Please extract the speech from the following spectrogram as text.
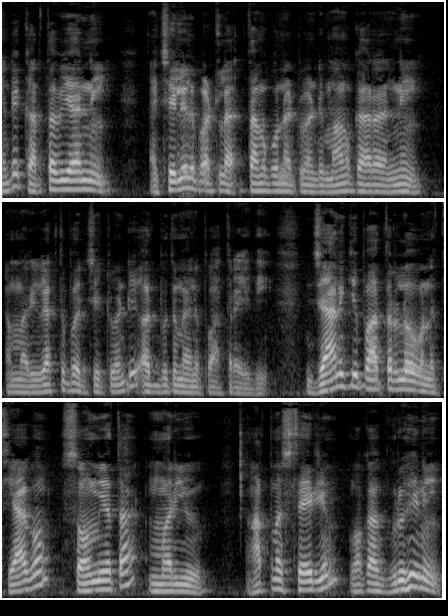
అంటే కర్తవ్యాన్ని ఆ చెల్లెల పట్ల తమకున్నటువంటి మమకారాన్ని మరి వ్యక్తపరిచేటువంటి అద్భుతమైన పాత్ర ఇది. జానకి పాత్రలో ఉన్న త్యాగం సౌమ్యత మరియు ఆత్మస్థైర్యం ఒక గృహిణి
